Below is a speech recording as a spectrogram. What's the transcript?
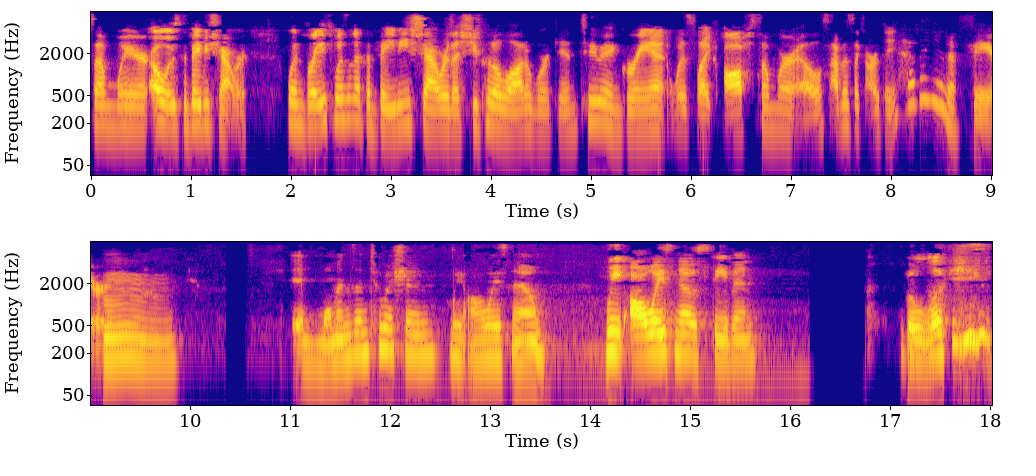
somewhere. Oh, it was the baby shower. When Braith wasn't at the baby shower that she put a lot of work into and Grant was like off somewhere else. I was like, are they having an affair? Mm. A woman's intuition. We always know. We always know, Steven. The look he's.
